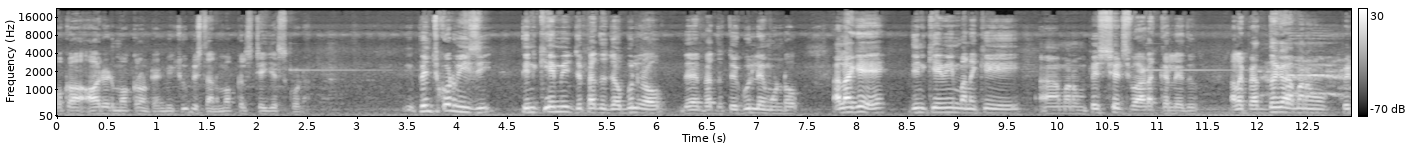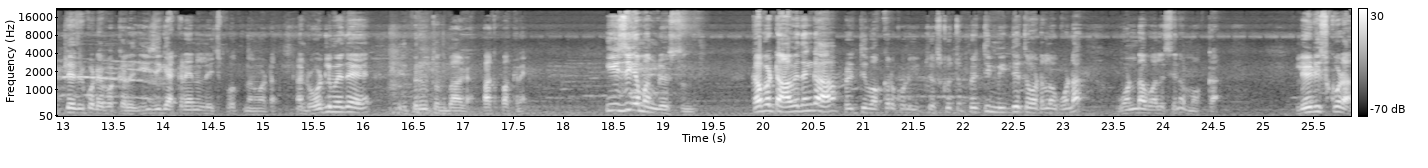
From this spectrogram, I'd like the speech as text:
ఒక ఆరేడు మొక్కలు ఉంటాయండి. మీకు చూపిస్తాను మొక్కల స్టేజెస్ కూడా. పెంచుకోవడం ఈజీ దీనికి ఏమి జ- పెద్ద జబ్బులు రావు. దే- పెద్ద తెగుళ్ళు ఏమి ఉండవు. అలాగే దీనికి ఏమి మనకి మనం పెస్టిసైడ్స్ వాడక్కర్లేదు. అలా పెద్దగా మనం పెట్టలేదు కూడా ఇవ్వక్కర్లేదు. ఈజీగా ఎక్కడైనా లేచిపోతుంది అనమాట అండ్ రోడ్ల మీదే ఇది పెరుగుతుంది బాగా పక్క పక్కనే. ఈజీగా మనం లేస్తుంది కాబట్టి ఆ విధంగా ప్రతి ఒక్కరు కూడా యూజ్ చేసుకోవచ్చు. ప్రతి మిద్దె తోటలో కూడా ఉండవలసిన మొక్క. లేడీస్ కూడా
